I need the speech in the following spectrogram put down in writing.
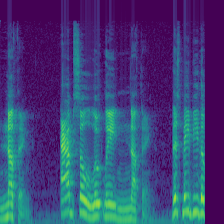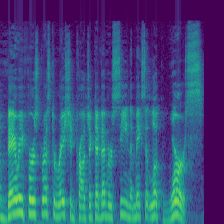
Nothing. Absolutely nothing. This may be the very first restoration project I've ever seen that makes it look worse.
